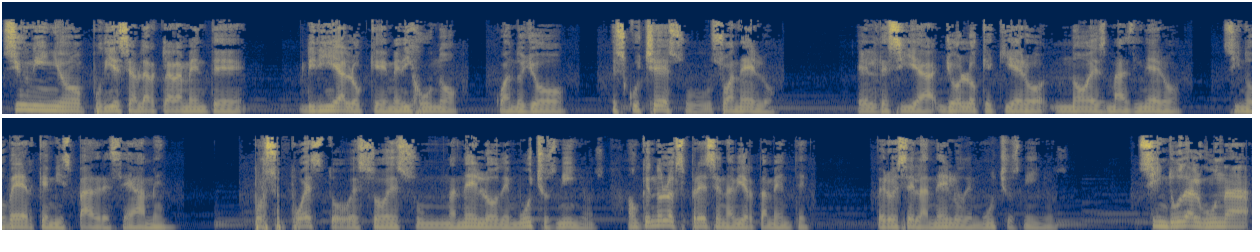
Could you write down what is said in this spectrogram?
si un niño pudiese hablar claramente, diría lo que me dijo uno cuando yo escuché su, su anhelo. Él decía, yo lo que quiero no es más dinero, sino ver que mis padres se amen. Por supuesto, eso es un anhelo de muchos niños, aunque no lo expresen abiertamente, pero es el anhelo de muchos niños. Sin duda alguna,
